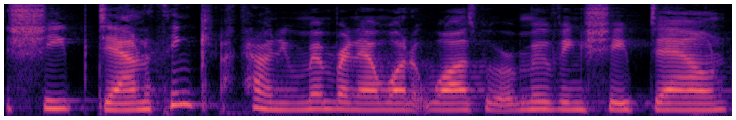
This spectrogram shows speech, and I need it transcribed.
sheep down. I think, I can't even remember now what it was. We were moving sheep down.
